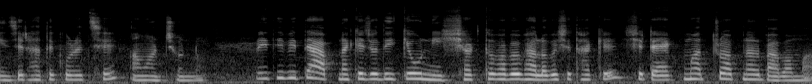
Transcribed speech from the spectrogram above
নিজের হাতে করেছে, আমার জন্য। পৃথিবীতে আপনাকে যদি কেউ নিঃস্বার্থভাবে ভালোবেসে থাকে, সেটা একমাত্র আপনার বাবা মা,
